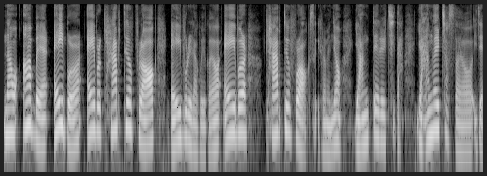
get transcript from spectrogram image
Now Abel, Abel, Abel kept flock. Abel이라고 읽어요. Abel kept frogs 그러면요 양떼를 치다 양을 쳤어요 이제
